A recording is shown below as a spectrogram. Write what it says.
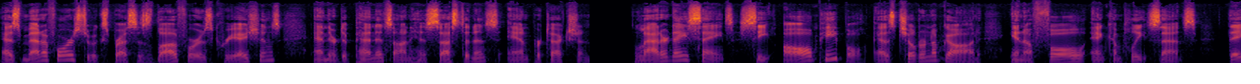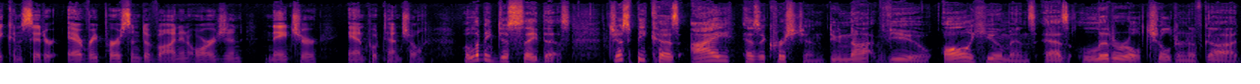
as metaphors to express his love for his creations and their dependence on his sustenance and protection. Latter day Saints see all people as children of God in a full and complete sense. They consider every person divine in origin, nature, and potential. Well, let me just say this. Just because I, as a Christian, do not view all humans as literal children of God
